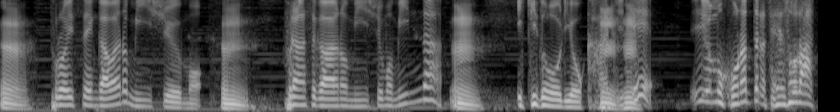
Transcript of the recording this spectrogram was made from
うん。プロイセン側の民衆もうん。フランス側の民衆もみんなうん。憤りを感じて、いやもうこうなったら戦争だ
